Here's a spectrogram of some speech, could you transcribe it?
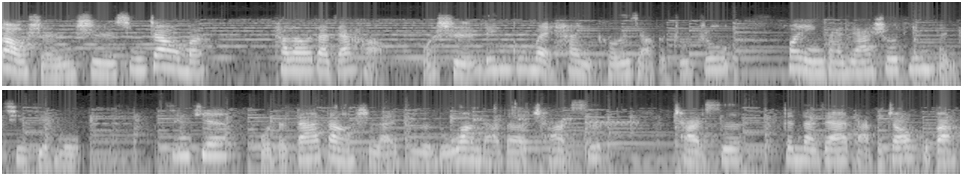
灶神是姓赵吗？Hello，大家好，我是拎姑妹汉语口语角的猪猪，欢迎大家收听本期节目。今天我的搭档是来自卢旺达的查尔斯，查尔斯跟大家打个招呼吧。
